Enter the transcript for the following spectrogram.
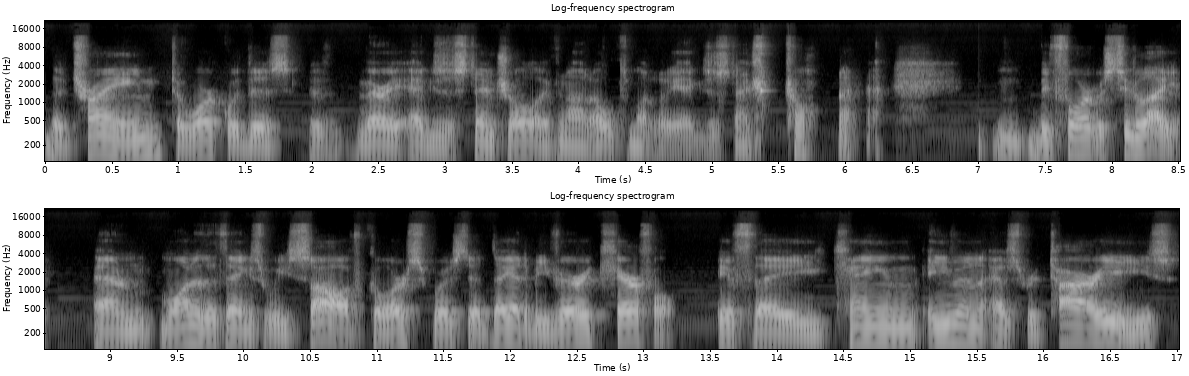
the train to work with this very existential, if not ultimately existential, before it was too late. And one of the things we saw, of course, was that they had to be very careful if they came even as retirees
